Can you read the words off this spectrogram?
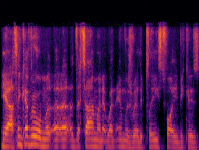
Yeah, I think everyone at the time when it went in was really pleased for you because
